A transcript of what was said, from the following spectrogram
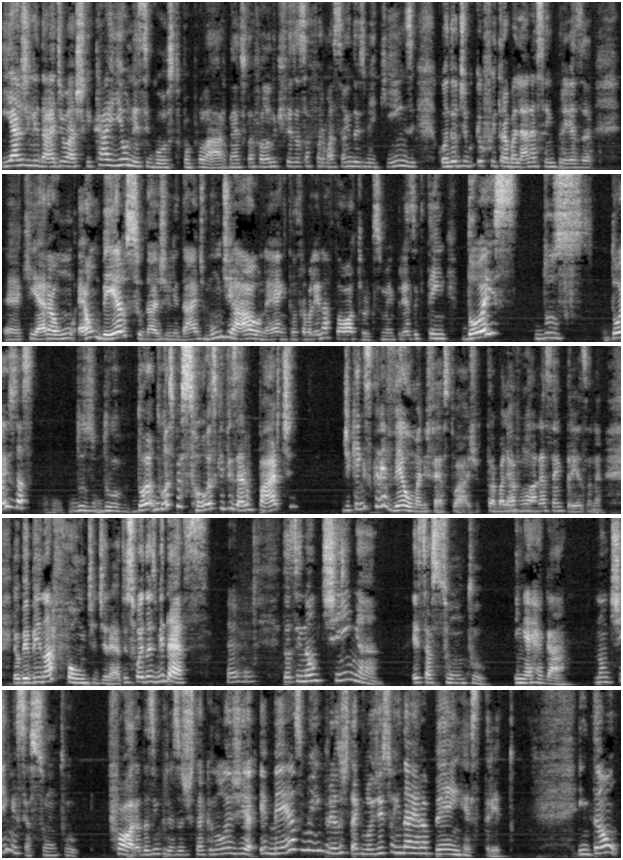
E a agilidade, eu acho que caiu nesse gosto popular, né? Tu está falando que fez essa formação em 2015. Quando eu digo que eu fui trabalhar nessa empresa, é, que era um, é um berço da agilidade mundial, né? Então, eu trabalhei na ThoughtWorks, uma empresa que tem dois dos dois das dos, do, do, duas pessoas que fizeram parte de quem escreveu o Manifesto Ágil, trabalhavam uhum. lá nessa empresa, né? Eu bebi na fonte direto. Isso foi em 2010. Uhum. Então, assim, não tinha esse assunto em RH. Não tinha esse assunto fora das empresas de tecnologia. E mesmo em empresas de tecnologia, isso ainda era bem restrito. Então,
